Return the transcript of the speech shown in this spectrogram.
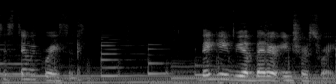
systemic racism. They gave you a better interest rate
